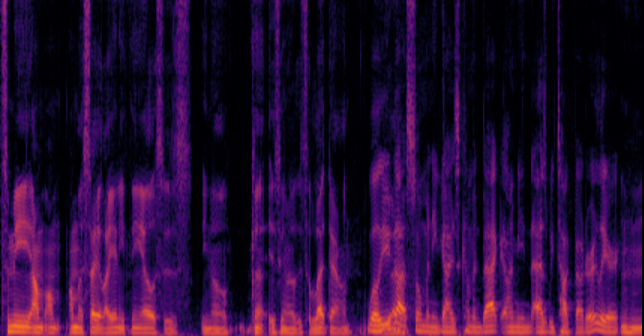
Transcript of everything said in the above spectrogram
to me. I'm I'm I'm gonna say it like anything else is you know gonna, is gonna it's a letdown. Well, you Yeah. got so many guys coming back. I mean, as we talked about earlier, Mm-hmm.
